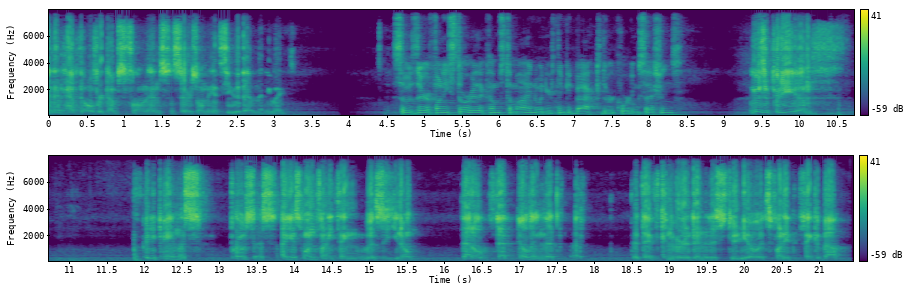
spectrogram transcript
and then have the overdubs flown in since there's only a few of them anyway. So, is there a funny story that comes to mind when you're thinking back to the recording sessions? It was a pretty um, pretty painless process. I guess one funny thing was you know that old that building that uh, that they've converted into this studio. It's funny to think about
